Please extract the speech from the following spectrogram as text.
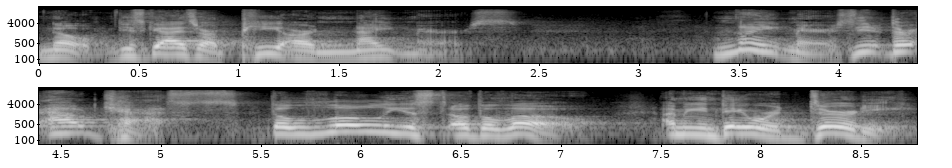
No, these guys are PR nightmares. Nightmares. They're outcasts, the lowliest of the low. I mean, they were dirty.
